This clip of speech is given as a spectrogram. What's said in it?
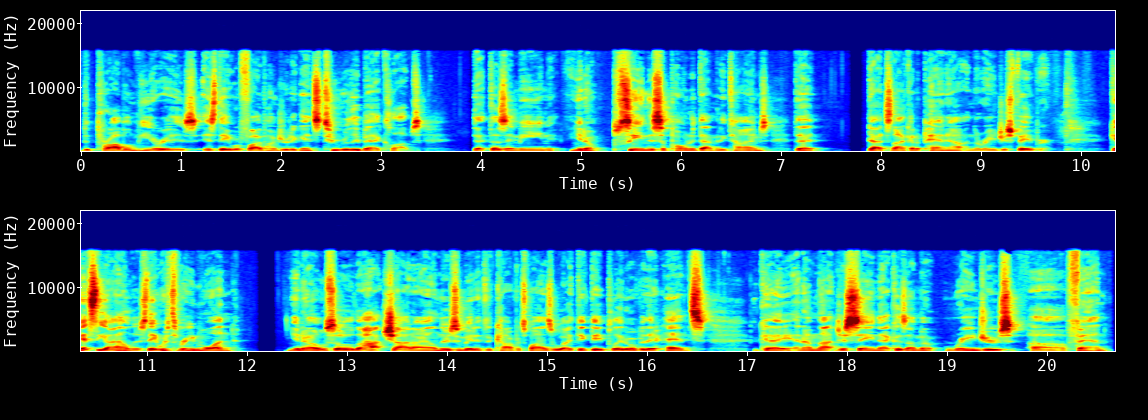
The problem here is is they were 500 against two really bad clubs. That doesn't mean, you know, seeing this opponent that many times that that's not going to pan out in the Rangers' favor. Against the Islanders, they were 3 and 1 you know, so the hot shot Islanders who made it to the conference finals, who I think they played over their heads. Okay, and I'm not just saying that because I'm a Rangers uh, fan,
